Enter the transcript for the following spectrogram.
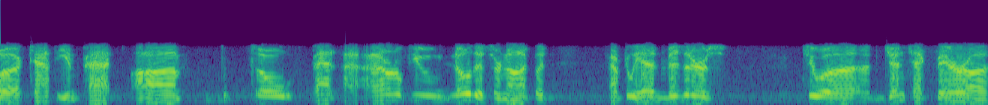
uh, Kathy and Pat. Um, so, Pat, I, I don't know if you know this or not, but after we had visitors to uh, Gentek there, uh,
